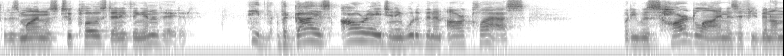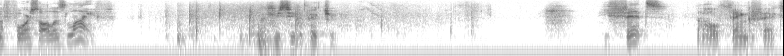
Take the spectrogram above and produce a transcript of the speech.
that his mind was too closed to anything innovative. Hey, the, the guy is our age and he would have been in our class, but he was as hardline as if he'd been on the force all his life. Let me see the picture. He fits. The whole thing fits.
